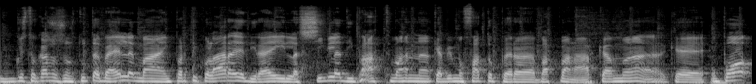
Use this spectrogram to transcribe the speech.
in questo caso sono tutte belle, ma in particolare direi la sigla di Batman che abbiamo fatto per Batman Arkham, eh, che un po'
